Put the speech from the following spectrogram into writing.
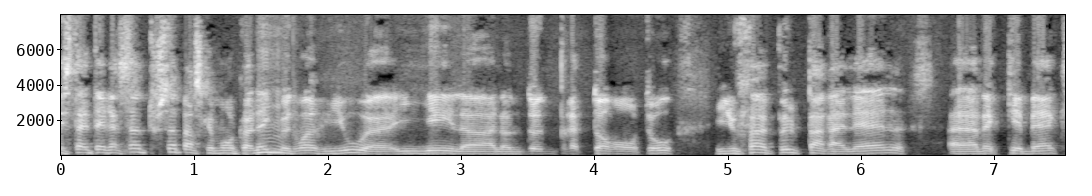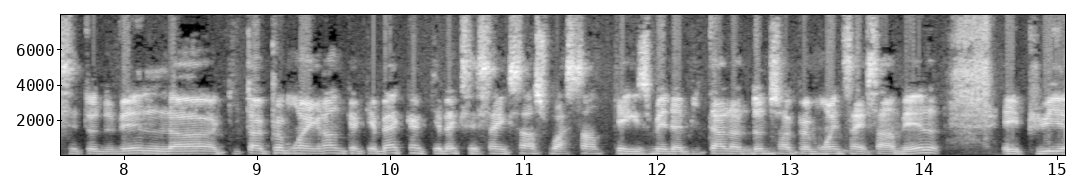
C'est intéressant tout ça parce que mon collègue hmm. Benoît Rioux, euh, il est là à London, près de Toronto. Il nous fait un peu le parallèle euh, avec Québec. C'est une ville là, qui est un peu moins grande que Québec. Quand Québec, c'est 575 000 habitants. London, c'est un peu moins de 500 000. Et puis,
